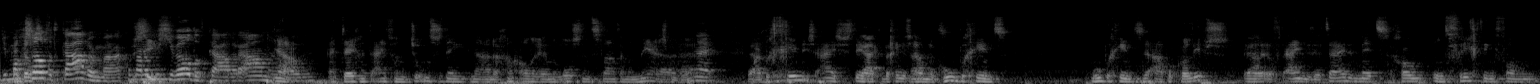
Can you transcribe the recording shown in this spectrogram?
je mag dat- zelf het kader maken, maar dan moet je wel dat kader aanhouden. En tegen het eind van de Johnsons denk ik, nou, dan gaan alle remmen los en het slaat helemaal nergens Ja, meer op. Nee. Maar het begin is ijzersterk. Ja, het begin is Namelijk, hoe begint, hoe begint de apocalyps, eh, Ja. of het einde der tijden, met gewoon ontwrichting van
